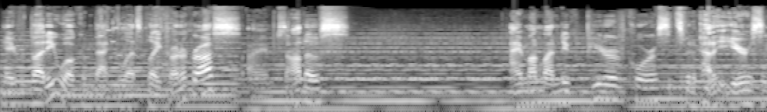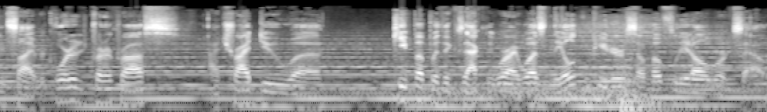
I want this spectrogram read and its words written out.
Hey everybody, welcome back to Let's Play Chrono Cross. I am Xanatos. I'm on my new computer, of course. It's been about a year since I recorded Chrono Cross. I tried to uh, keep up with exactly where I was in the old computer, so hopefully it all works out.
